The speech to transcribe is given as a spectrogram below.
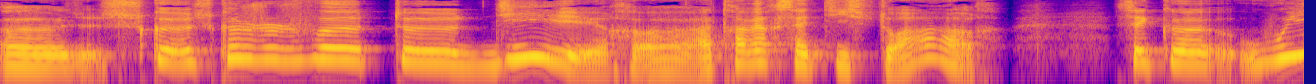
Euh, ce que ce que je veux te dire à travers cette histoire, c'est que oui,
